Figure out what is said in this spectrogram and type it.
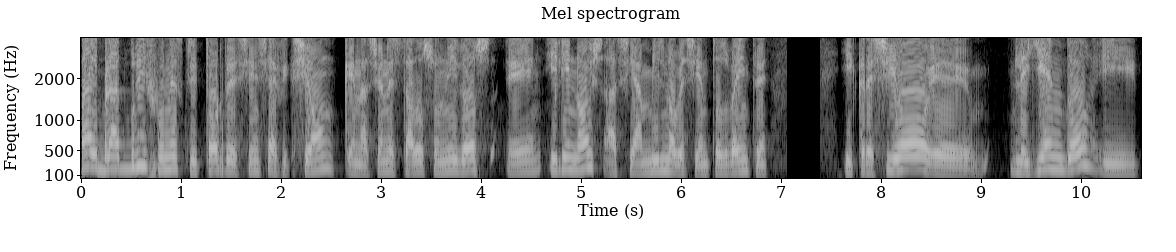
Ray Bradbury fue un escritor de ciencia ficción que nació en Estados Unidos, en Illinois, hacia 1920 y creció eh, leyendo y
